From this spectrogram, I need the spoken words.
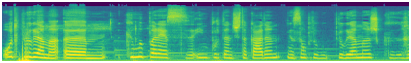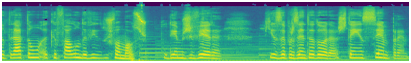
Outro programa um, que me parece importante destacar são programas que retratam, que falam da vida dos famosos. Podemos ver que as apresentadoras têm sempre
